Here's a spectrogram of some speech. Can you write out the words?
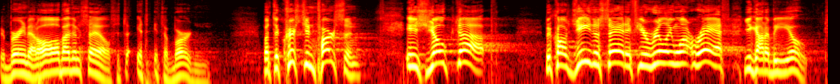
they're bearing that all by themselves. It's a, it's, it's a burden. But the christian person is yoked up because jesus said if you really want rest you got to be yoked.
